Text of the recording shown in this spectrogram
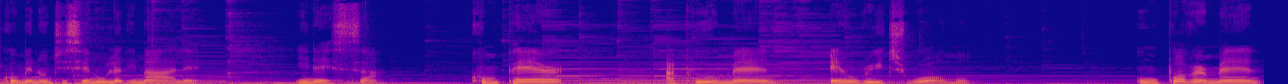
come non ci sia nulla di male in essa, compare a poor man e un rich uomo. Un pover man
